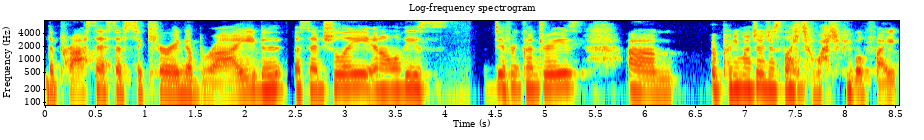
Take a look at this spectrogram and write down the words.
the process of securing a bride essentially in all of these different countries. Um, but pretty much I just like to watch people fight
